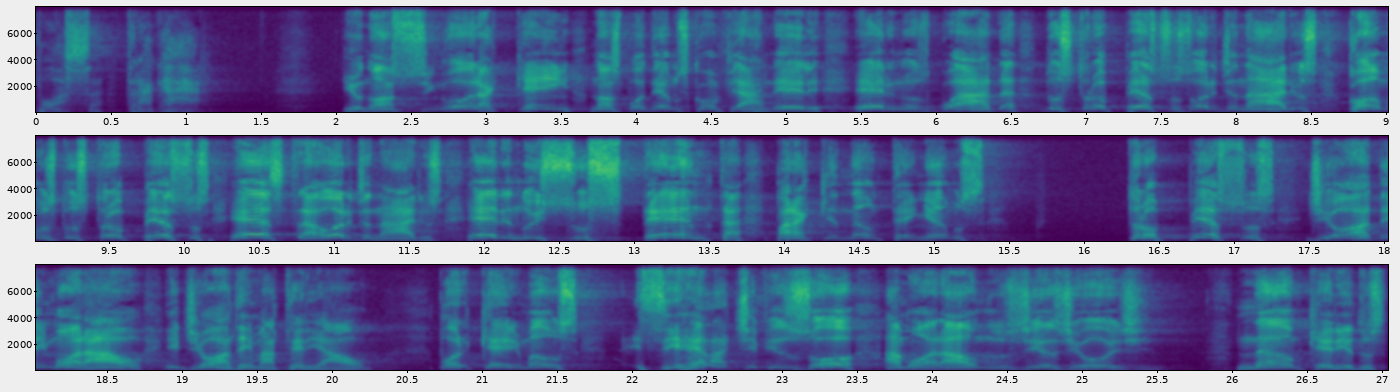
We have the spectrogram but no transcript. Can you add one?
possa tragar. E o nosso Senhor, a quem nós podemos confiar nele, ele nos guarda dos tropeços ordinários, como os dos tropeços extraordinários. Ele nos sustenta para que não tenhamos tropeços de ordem moral e de ordem material. Porque, irmãos, se relativizou a moral nos dias de hoje. Não, queridos,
